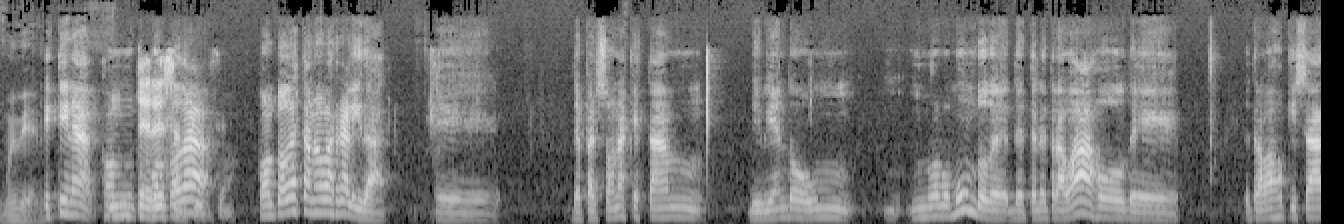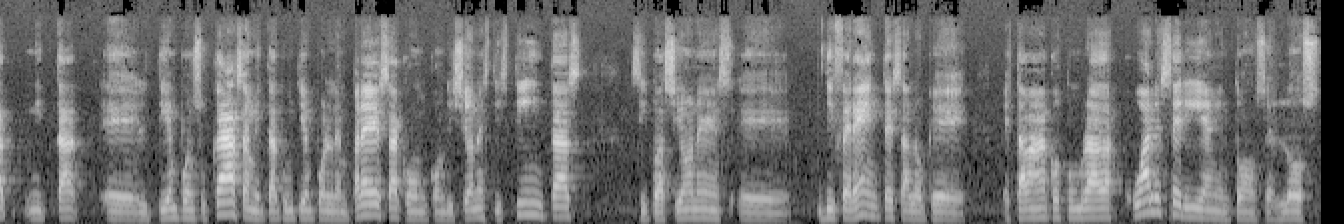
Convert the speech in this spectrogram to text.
Muy bien. Cristina, con, toda, con toda, esta nueva realidad eh, de personas que están viviendo un, nuevo mundo de, teletrabajo, de, de trabajo quizá mitad el tiempo en su casa, mitad un tiempo en la empresa, con condiciones distintas, situaciones eh, diferentes a lo que estaban acostumbradas, ¿cuáles serían entonces los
